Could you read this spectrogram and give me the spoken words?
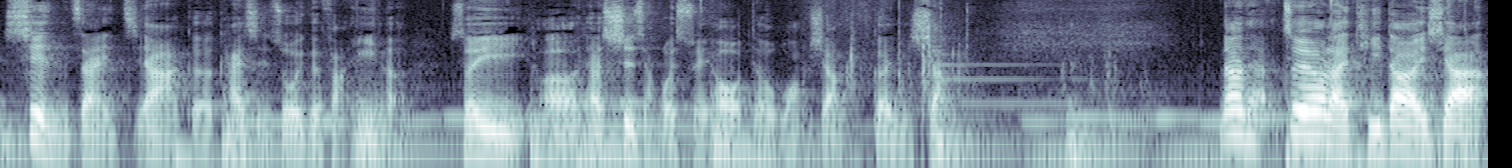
现在价格开始做一个反应了，所以呃，它市场会随后的往上跟上。那它最后来提到一下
